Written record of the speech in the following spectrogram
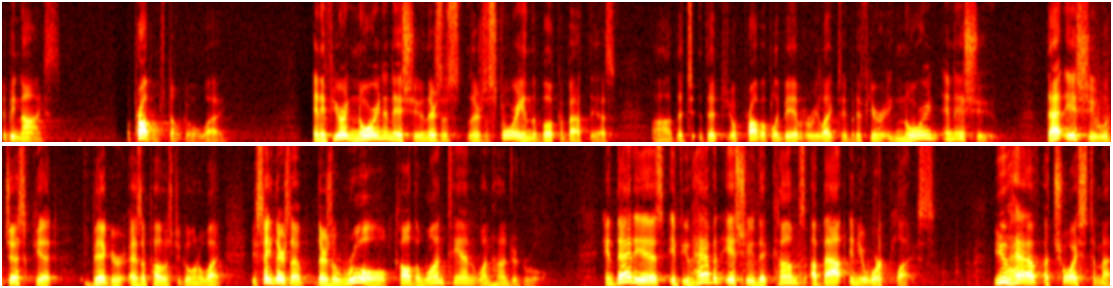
It'd be nice, but problems don't go away. And if you're ignoring an issue, and there's a, there's a story in the book about this uh, that, that you'll probably be able to relate to, but if you're ignoring an issue, that issue will just get bigger as opposed to going away. You see, there's a, there's a rule called the 110 100 rule. And that is if you have an issue that comes about in your workplace, you have a choice to make.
